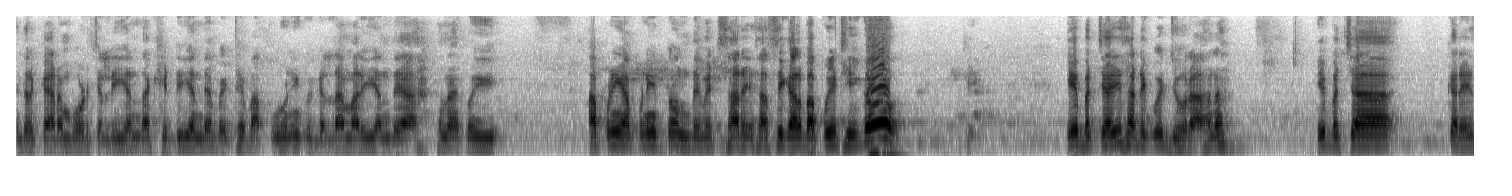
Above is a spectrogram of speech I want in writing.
ਇਧਰ ਕੈਰਮ ਬੋਰਡ ਚੱਲੀ ਜਾਂਦਾ ਖੇਡੀ ਜਾਂਦੇ ਆ ਬੈਠੇ ਬਾਪੂ ਹੁਣੀ ਕੋਈ ਗੱਲਾਂ ਮਾਰੀ ਜਾਂਦੇ ਆ ਹਨਾ ਕੋਈ ਆਪਣੀ ਆਪਣੀ ਧੁੰਨ ਦੇ ਵਿੱਚ ਸਾਰੇ। ਸਤਿ ਸ਼੍ਰੀ ਅਕਾਲ ਬਾਪੂ ਜੀ ਠੀਕ ਹੋ? ਠੀਕ। ਇਹ ਬੱਚਾ ਜੀ ਸਾਡੇ ਕੋਈ ਜੋਰਾ ਹਨਾ? ਇਹ ਬੱਚਾ ਘਰੇ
